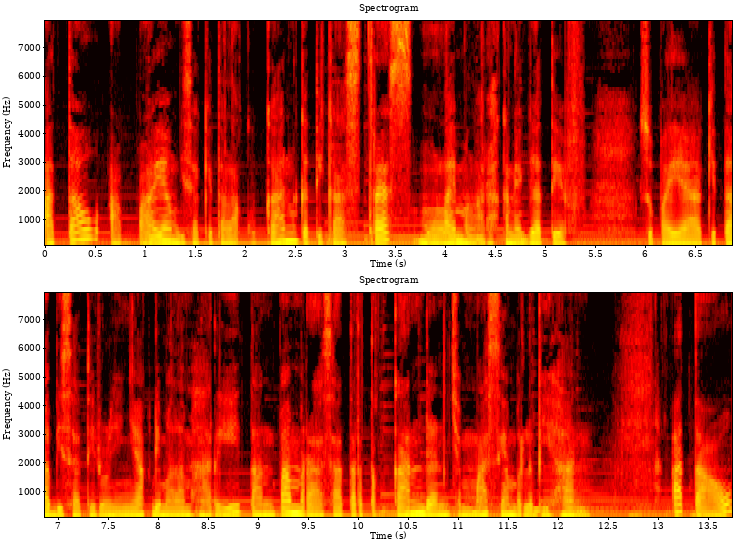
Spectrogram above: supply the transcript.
Atau apa yang bisa kita lakukan ketika stres mulai mengarah ke negatif? supaya kita bisa tidur nyenyak di malam hari tanpa merasa tertekan dan cemas yang berlebihan atau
